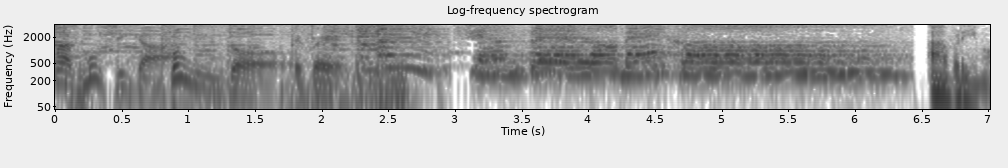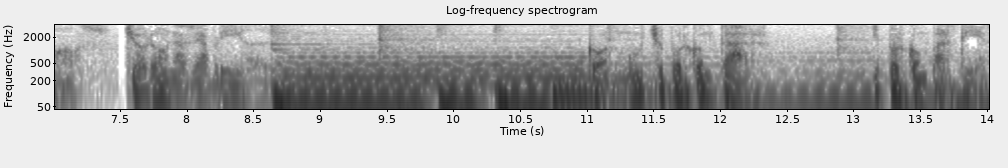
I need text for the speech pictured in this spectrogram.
Más música. Punto FM. Siempre lo mejor. Abrimos Lloronas de Abril. Con mucho por contar y por compartir.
